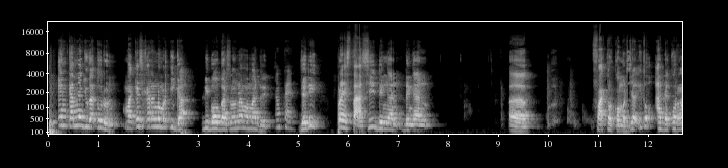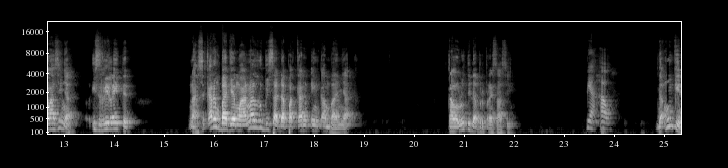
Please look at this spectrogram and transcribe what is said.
Income-nya juga turun. Makanya sekarang nomor 3 di bawah Barcelona sama Madrid. Oke. Jadi prestasi dengan dengan eh, faktor komersial itu ada korelasinya, is related. Nah, sekarang bagaimana lu bisa dapatkan income banyak kalau lu tidak berprestasi? Ya, how? Nggak mungkin.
